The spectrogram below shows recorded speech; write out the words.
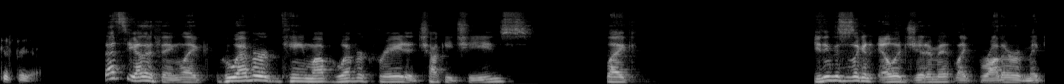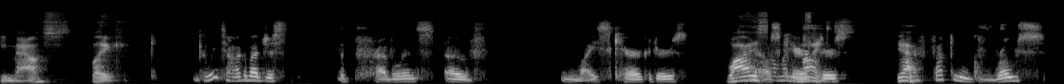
good for you. That's the other thing. Like whoever came up, whoever created Chuck E. Cheese, like, do you think this is like an illegitimate like brother of Mickey Mouse? Like, Can we talk about just the prevalence of mice characters? why is Mouse so many characters? mice? Yeah, They're fucking gross,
